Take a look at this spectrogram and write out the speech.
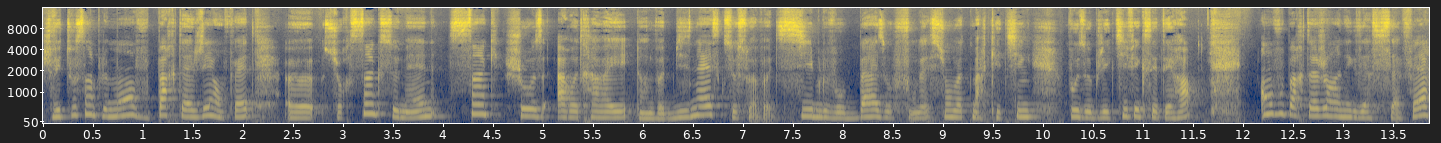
Je vais tout simplement vous partager en fait euh, sur 5 semaines 5 choses à retravailler dans votre business, que ce soit votre cible, vos bases, vos fondations, votre marketing, vos objectifs, etc en vous partageant un exercice à faire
